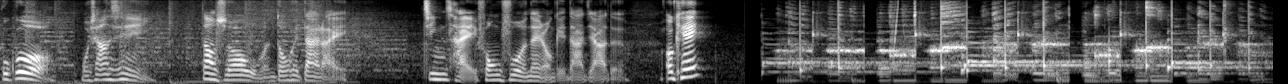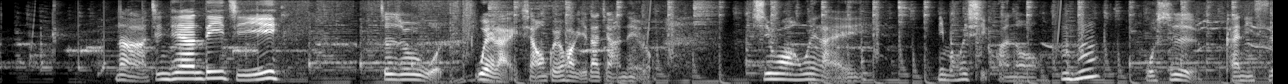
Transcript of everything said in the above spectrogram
不过我相信，到时候我们都会带来精彩丰富的内容给大家的。OK？那今天第一集，这就是我未来想要规划给大家的内容。希望未来。你们会喜欢哦，嗯哼，我是凯尼斯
